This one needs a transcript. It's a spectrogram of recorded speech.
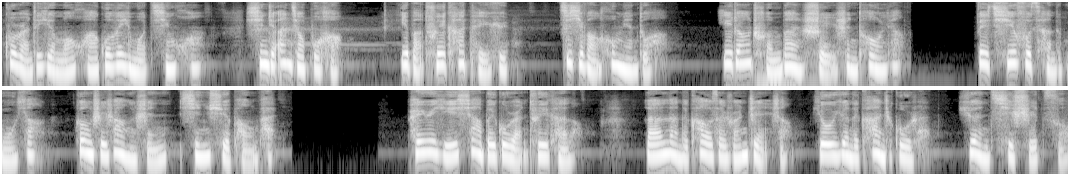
顾软的眼眸划过了一抹惊慌。心底暗叫不好，一把推开裴玉，自己往后面躲，一张唇瓣水润透亮，被欺负惨的模样更是让人心血澎湃。裴玉一下被顾软推开了，懒懒的靠在软枕上，幽怨的看着顾软，怨气十足。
